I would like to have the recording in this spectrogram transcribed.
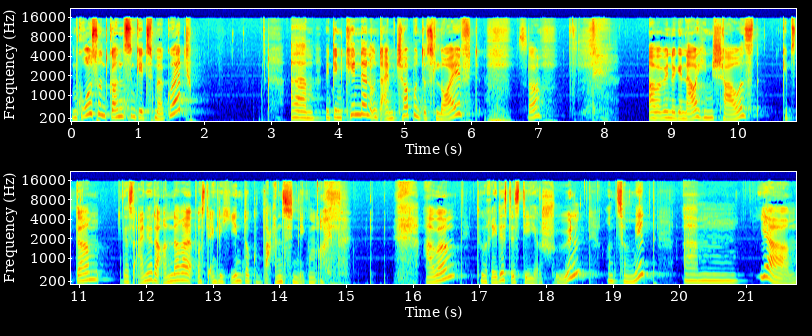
im Großen und Ganzen geht es mir gut ähm, mit den Kindern und einem Job und das läuft. So. Aber wenn du genau hinschaust, gibt es da das eine oder andere, was dir eigentlich jeden Tag wahnsinnig macht. Aber du redest es dir ja schön und somit, ähm, ja,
